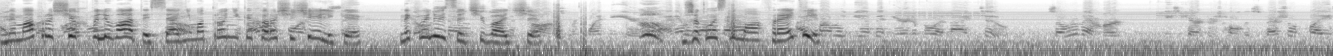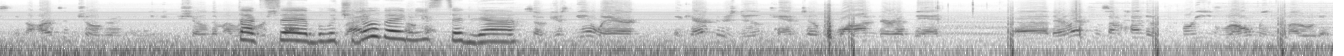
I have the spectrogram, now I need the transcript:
Uh, Нема про що хвилюватися, аніматроніки хороші челіки. Не хвилюйся, чуваче. stupid songs for 20 years that I never Вже когось нема. Фредді? So remember, these characters hold a special place in the hearts of children, Так, це було чудове місце для. So just be aware, the characters do tend to wander a bit. Uh, they're left in some kind of free roaming mode at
